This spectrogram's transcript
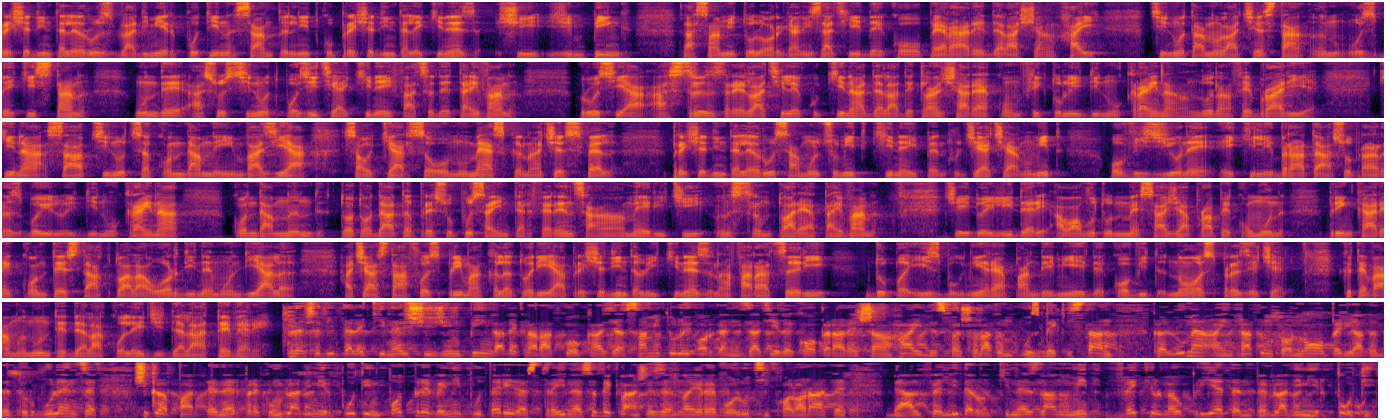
Președintele rus Vladimir Putin s-a întâlnit cu președintele chinez Xi Jinping la summitul Organizației de Cooperare de la Shanghai, ținut anul acesta în Uzbekistan, unde a susținut poziția Chinei față de Taiwan. Rusia a strâns relațiile cu China de la declanșarea conflictului din Ucraina în luna februarie. China s-a abținut să condamne invazia sau chiar să o numească în acest fel. Președintele rus a mulțumit Chinei pentru ceea ce a numit o viziune echilibrată asupra războiului din Ucraina, condamnând totodată presupusa interferența a Americii în strâmtoarea Taiwan. Cei doi lideri au avut un mesaj aproape comun, prin care contestă actuala ordine mondială. Aceasta a fost prima călătorie a președintelui chinez în afara țării după izbucnirea pandemiei de COVID-19. Câteva amănunte de la colegii de la TVR. Președintele chinez Xi Jinping a declarat cu ocazia summitului Organizației de Cooperare Shanghai desfășurat în Uzbekistan că lumea a intrat într-o nouă perioadă de turbulențe și că parteneri precum Vladimir Putin pot preveni puterile străine să declanșeze noi revoluții colorate. De altfel, liderul chinez l-a numit vechiul meu prieten pe Vladimir Putin.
